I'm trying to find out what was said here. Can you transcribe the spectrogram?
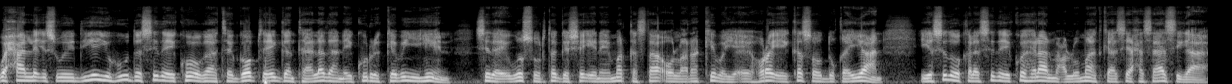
Waxaa la isweydiiyey yuhuudda sida ay ku ogaatay goobta ay gantaaladan ay ku rakaban yihiin sida ay ugu suurto gashay inay mar kasta oo la rakibayo ee horey ay ka soo duqeeyaan iyo sidoo kale sida ay ku helaan macluumaadkaasi xasaasiga ah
